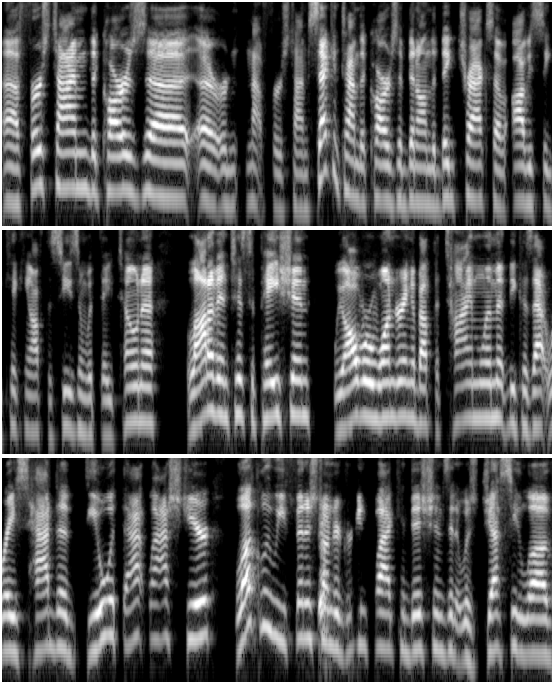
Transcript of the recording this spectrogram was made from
Uh, first time the cars, uh, or not first time, second time the cars have been on the big tracks of obviously kicking off the season with Daytona. A lot of anticipation. We all were wondering about the time limit because that race had to deal with that last year. Luckily, we finished under green flag conditions, and it was Jesse Love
